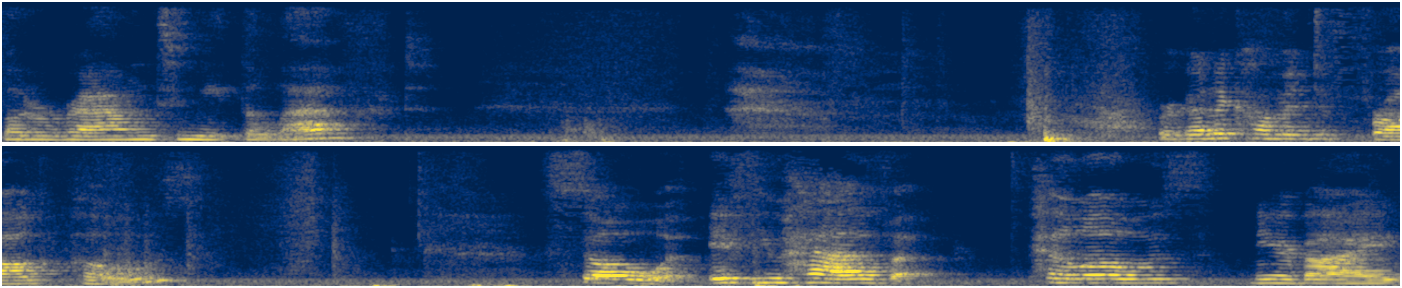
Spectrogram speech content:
foot around to meet the left. We're gonna come into frog pose. So if you have pillows nearby,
